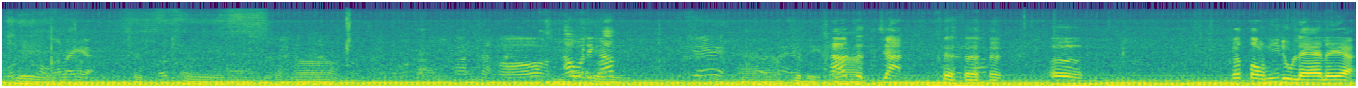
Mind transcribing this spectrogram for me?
โอเค ของอะไรอะ โอเคนะแล้วก็ อ๋อเอาสวัสดีครับ ครับสวัสดีค เช้า รับ จัดจัด เออ ก็ตรงที่ดูแลเลยอะ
